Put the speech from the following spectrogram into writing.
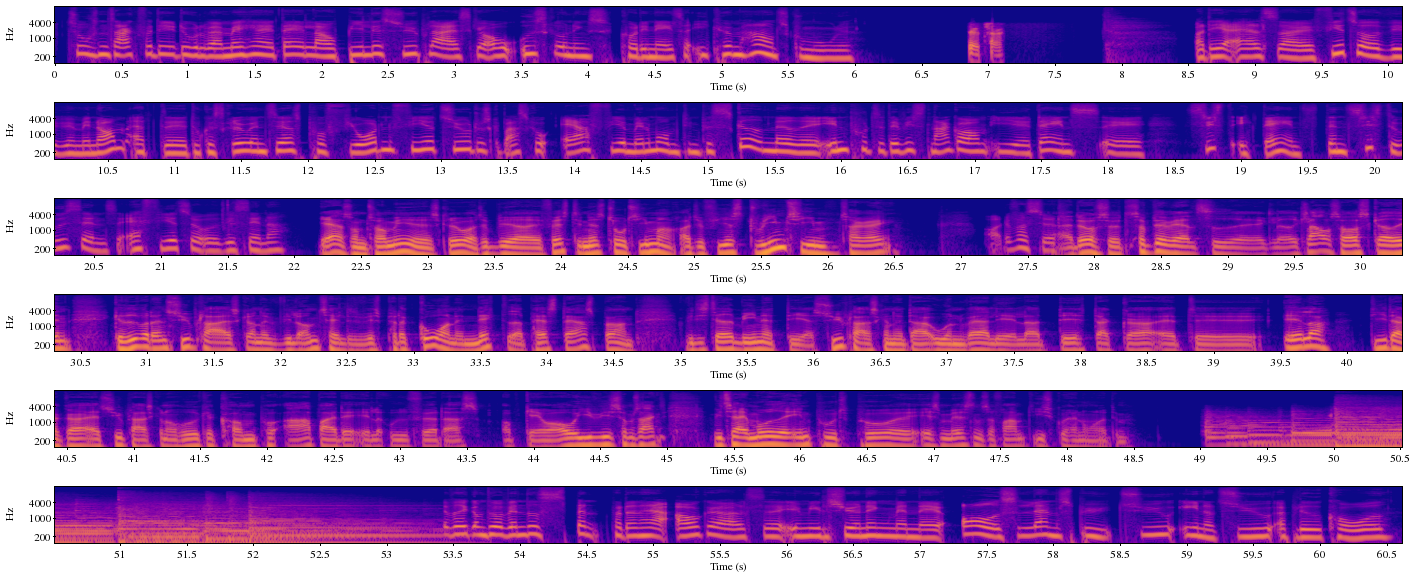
Tusind tak, fordi du vil være med her i dag, Lav Bille, sygeplejerske og udskrivningskoordinator i Københavns Kommune. Ja, tak. Og det er altså øh, Firtoget, vi vil minde om, at øh, du kan skrive ind til os på 1424. Du skal bare skrive R4 mellemrum din besked med øh, input til det, vi snakker om i øh, dagens, øh, sidst, ikke dagens, den sidste udsendelse af Firtoget, vi sender. Ja, som Tommy øh, skriver, det bliver øh, fest de næste to timer. Radio 4 Stream Team, tak af. Åh, det var sødt. Ja, det var sødt. Så bliver vi altid øh, glade. Claus har også skrevet ind, kan vide, hvordan sygeplejerskerne ville omtale det, hvis pædagogerne nægtede at passe deres børn. Vil de stadig mene, at det er sygeplejerskerne, der er uundværlige, eller det, der gør, at... Øh, eller de, der gør, at sygeplejerskerne overhovedet kan komme på arbejde eller udføre deres opgaver. Og I, vi, som sagt, vi tager imod input på øh, sms'en, så fremt I skulle have nogle af dem. Jeg ved ikke, om du har ventet spændt på den her afgørelse, Emil Schønning, men øh, årets landsby 2021 er blevet kåret.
